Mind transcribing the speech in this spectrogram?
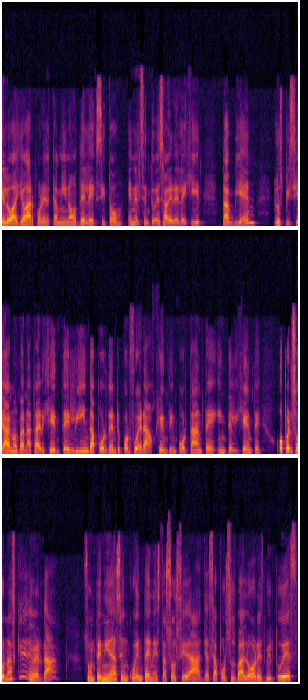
que lo va a llevar por el camino del éxito en el sentido de saber elegir. También los piscianos van a traer gente linda por dentro y por fuera, gente importante, inteligente o personas que de verdad son tenidas en cuenta en esta sociedad, ya sea por sus valores, virtudes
